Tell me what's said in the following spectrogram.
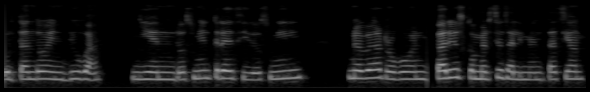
hurtando en Yuba y en 2003 y 2009 robó en varios comercios de alimentación.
